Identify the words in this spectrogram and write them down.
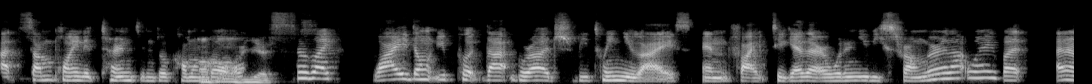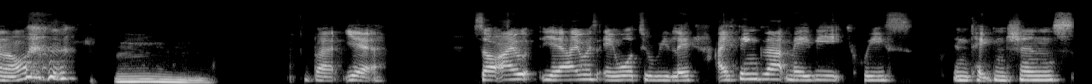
At some point it turns into a common goal Uh-huh, yes. so like why don't you put that grudge between you guys and fight together wouldn't you be stronger that way but i don't know Mm. but yeah so i yeah i was able to relate i think that maybe Hui's intentions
